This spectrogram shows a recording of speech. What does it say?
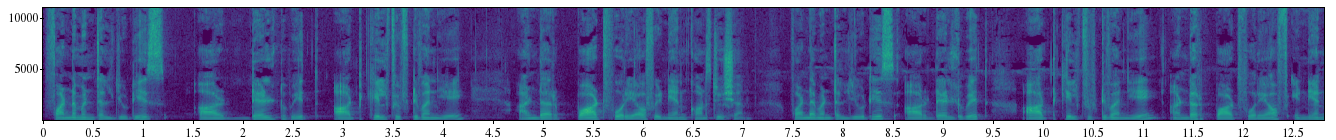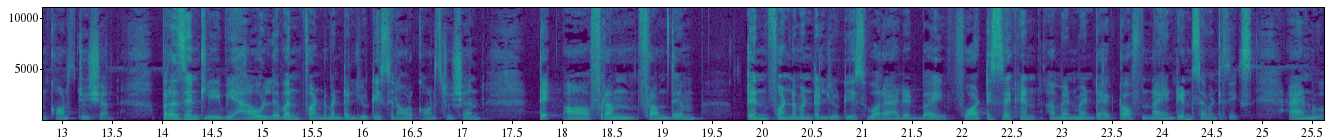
Fundamental duties are dealt with Article 51A under Part 4A of Indian Constitution. Fundamental duties are dealt with Article 51A under Part 4A of Indian Constitution. Presently, we have 11 fundamental duties in our Constitution. Te- uh, from, from them, 10 fundamental duties were added by 42nd Amendment Act of 1976 and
